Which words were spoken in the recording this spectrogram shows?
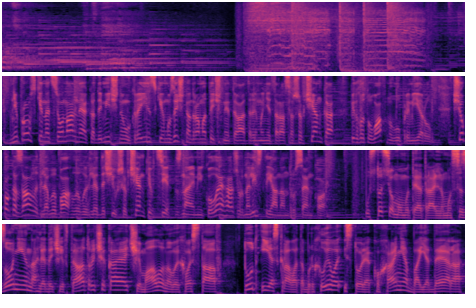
ночі і дні. Дніпровський національний академічний український музично-драматичний театр імені Тараса Шевченка підготував нову прем'єру. Що показали для вибагливих глядачів Шевченківці, знає мій колега, журналіст Ян Андрусенко. У 107-му театральному сезоні на глядачів театру чекає чимало нових вистав. Тут і яскрава та бурхлива історія кохання Баядера,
